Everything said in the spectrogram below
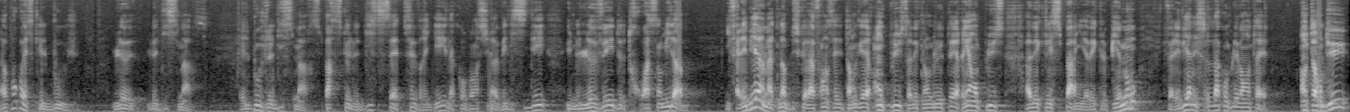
Alors pourquoi est-ce qu'elle bouge le, le 10 mars? Elle bouge le 10 mars parce que le 17 février, la Convention avait décidé une levée de 300 000 hommes. Il fallait bien maintenant, puisque la France était en guerre, en plus avec l'Angleterre et en plus avec l'Espagne et avec le Piémont, il fallait bien des soldats complémentaires. Entendu,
